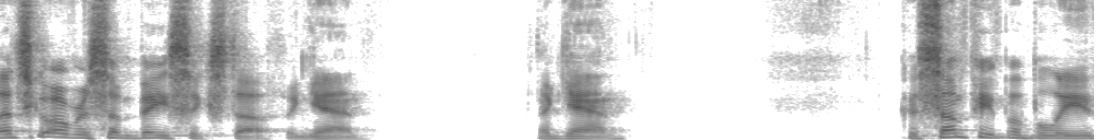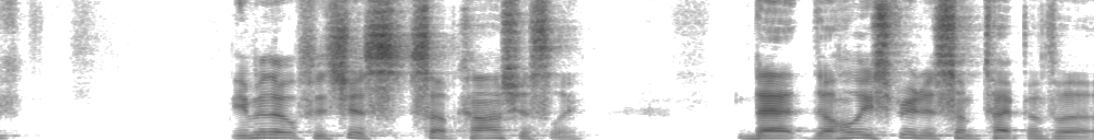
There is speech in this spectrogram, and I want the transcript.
let's go over some basic stuff again. Again. Because some people believe, even though if it's just subconsciously, that the Holy Spirit is some type of a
